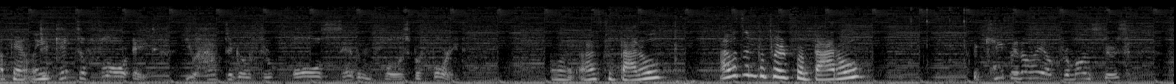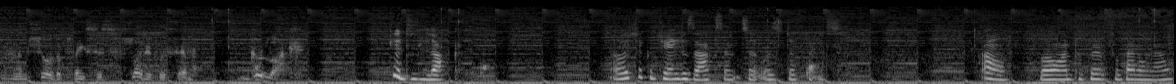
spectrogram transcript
apparently. To get to floor 8, you have to go through all 7 floors before it. Oh, wait, I have to battle? I wasn't prepared for battle. Keep an eye out for monsters. I'm sure the place is flooded with them. Good luck. Good luck. I wish I could change his accent so it was different. Oh, well, I'm prepared for battle now.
